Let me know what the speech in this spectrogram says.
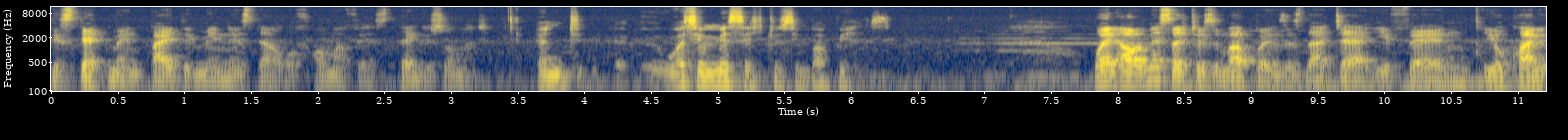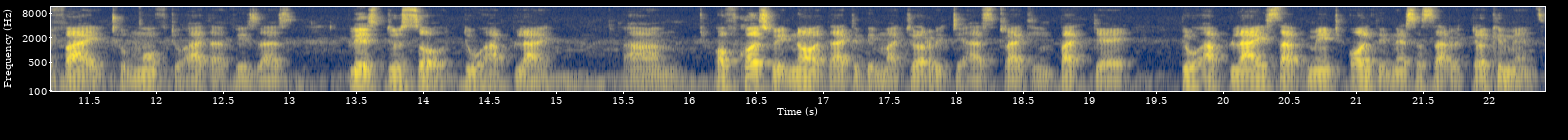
the statement by the Minister of Home Affairs. Thank you so much. And uh, what's your message to Zimbabweans? Well, our message to Zimbabweans is that uh, if um, you qualify to move to other visas, please do so, do apply. Um, of course, we know that the majority are struggling, but uh, do apply, submit all the necessary documents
